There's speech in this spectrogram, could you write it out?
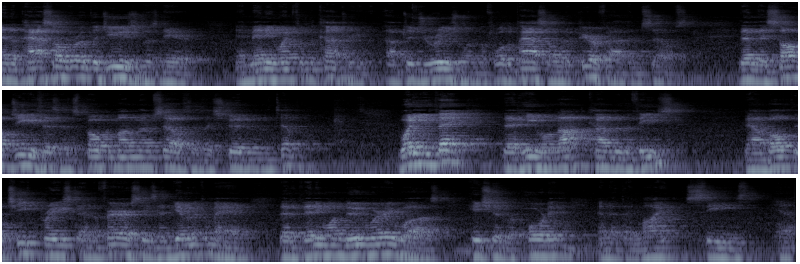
And the Passover of the Jews was near, and many went from the country up to Jerusalem before the Passover to purify themselves. Then they sought Jesus and spoke among themselves as they stood in the temple. What do you think? That he will not come to the feast? Now both the chief priests and the Pharisees had given a command that if anyone knew where he was, he should report it and that they might seize him.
